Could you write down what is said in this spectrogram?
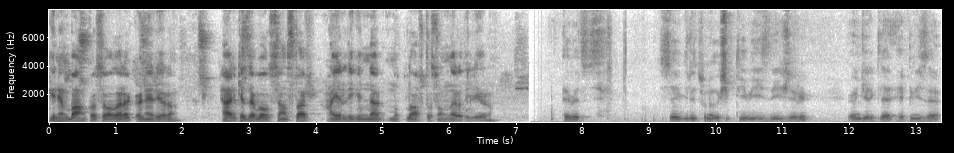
günün bankosu olarak öneriyorum. Herkese bol şanslar, hayırlı günler, mutlu hafta sonları diliyorum. Evet, sevgili Tuna Işık TV izleyicileri, öncelikle hepinize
